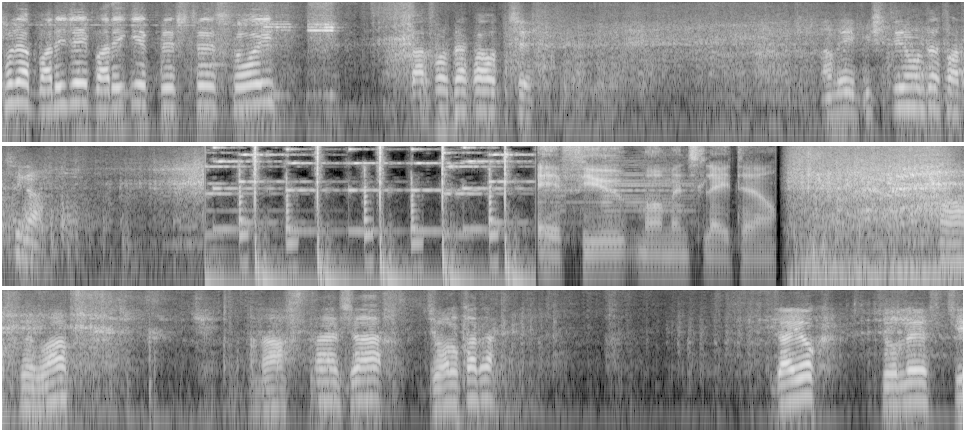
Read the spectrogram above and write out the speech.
সোজা বাড়ি যাই, বাড়ি গিয়ে ফ্রেশ ট্রেশ হই, তারপর দেখা হচ্ছে। আমি এই বৃষ্টির মধ্যে পারছি না। A few moments later. বাপরে বাপ। রাস্তায় যা জল কাদা। যাই হোক চলে এসছি।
